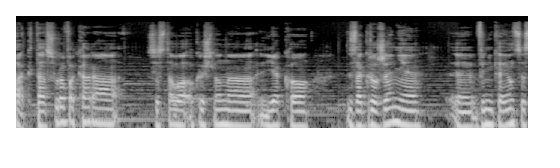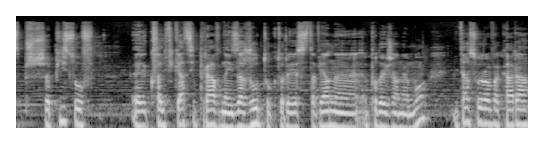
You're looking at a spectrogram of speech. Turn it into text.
Tak, ta surowa kara została określona jako zagrożenie e, wynikające z przepisów e, kwalifikacji prawnej zarzutu, który jest stawiany podejrzanemu i ta surowa kara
